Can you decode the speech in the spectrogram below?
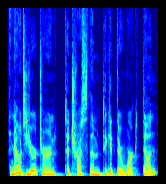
And now it's your turn to trust them to get their work done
